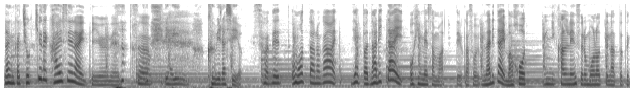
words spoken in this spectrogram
なんか直球で返せないっていうね。そう。いやいい。組らしいよそうで思ったのがやっぱなりたいお姫様っていうかそういうなりたい魔法に関連するものってなった時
